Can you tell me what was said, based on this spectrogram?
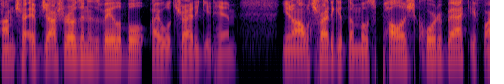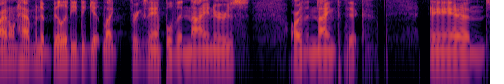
I'm try. If Josh Rosen is available, I will try to get him. You know, I will try to get the most polished quarterback. If I don't have an ability to get, like, for example, the Niners are the ninth pick, and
